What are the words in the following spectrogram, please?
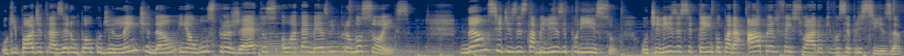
o que pode trazer um pouco de lentidão em alguns projetos ou até mesmo em promoções. Não se desestabilize por isso. Utilize esse tempo para aperfeiçoar o que você precisa.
